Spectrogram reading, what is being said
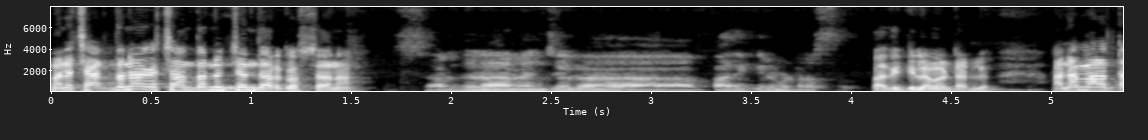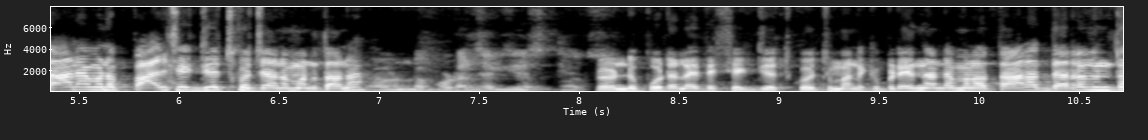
మన చర్దనగర్ చంత నుంచి ఎంత వరకు వస్తానా? సర్దనార్ నుంచి ఒక పది కిలోమీటర్ వస్తుంది. పది కిలోమీటర్లు. అన్న మన తానే మన పాలు చెక్ చేసుకోవచ్చు అన్న మన తాన? రెండు పూటలు చెక్ చేసుకోవచ్చు. రెండు పూటలు అయితే చెక్ చేసుకోవచ్చు. మనకి ఇప్పుడు ఏంటంటే మన తాన ధరలు ఎంత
